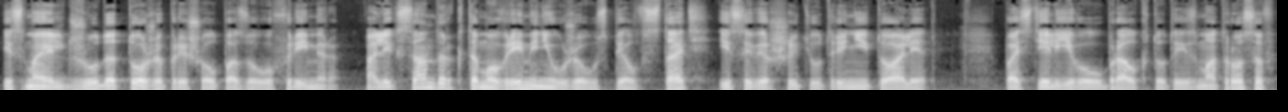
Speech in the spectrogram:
Исмаэль Джуда тоже пришел по зову Фримера. Александр к тому времени уже успел встать и совершить утренний туалет. Постель его убрал кто-то из матросов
